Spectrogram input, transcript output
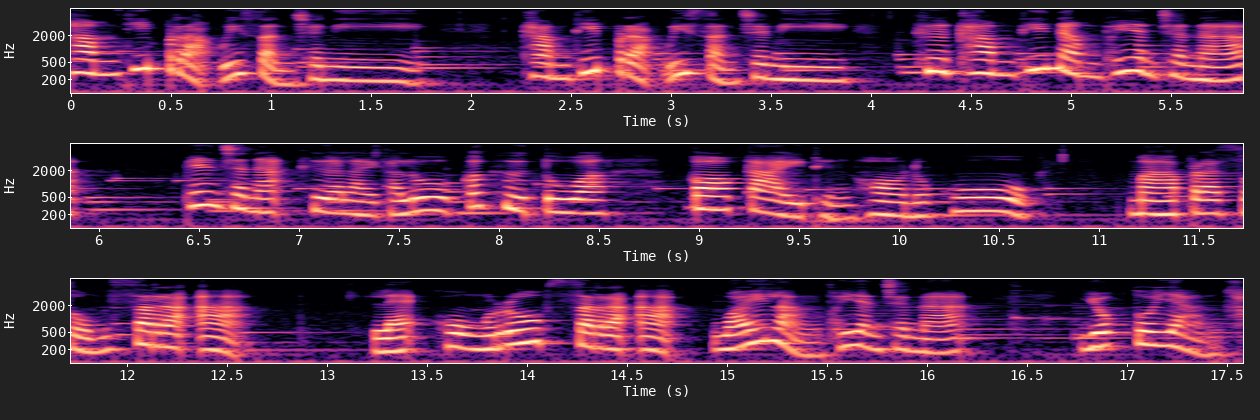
คำที่ประวิสัญชนีคำที่ประวิสัญชนี คือคำที่นำพยัญชนะ เพยัญชนะคืออะไรคะลูกก็คือตัวกอไก่ถึงฮอนกฮูก มาผสมสระอะ และคงรูปสระอะไว้หลังพยัญชนะ ยกตัวอย่างค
